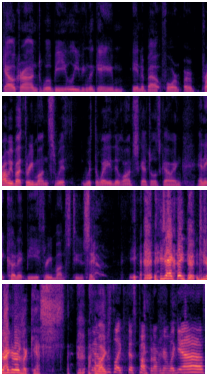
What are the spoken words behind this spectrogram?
Galakrond will be leaving the game in about four, or probably about three months with with the way the launch schedule is going, and it couldn't be three months too soon. yeah, exactly. Dragon was like, yes. Yeah, I'm I'm, just like fist pumping over here. I'm like, yes,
